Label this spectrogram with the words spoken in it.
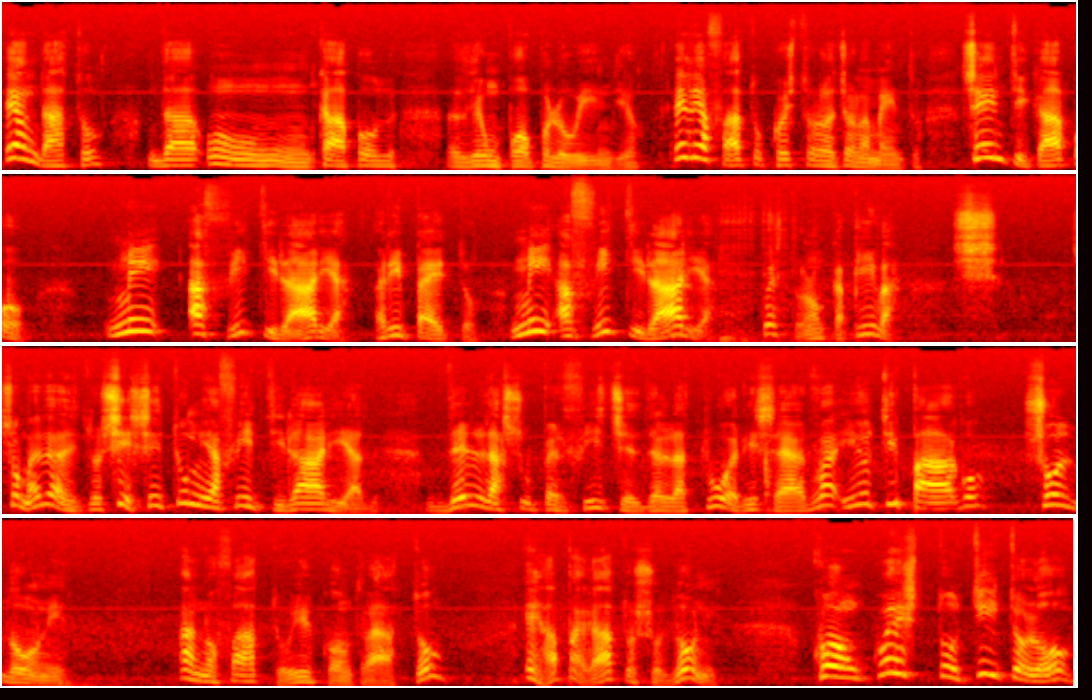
è andato da un capo di un popolo indio e le ha fatto questo ragionamento. Senti capo, mi affitti l'aria, ripeto, mi affitti l'aria. Questo non capiva. Insomma, gli ha detto, sì, se tu mi affitti l'aria della superficie della tua riserva, io ti pago soldoni. Hanno fatto il contratto e ha pagato soldoni. Con questo titolo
